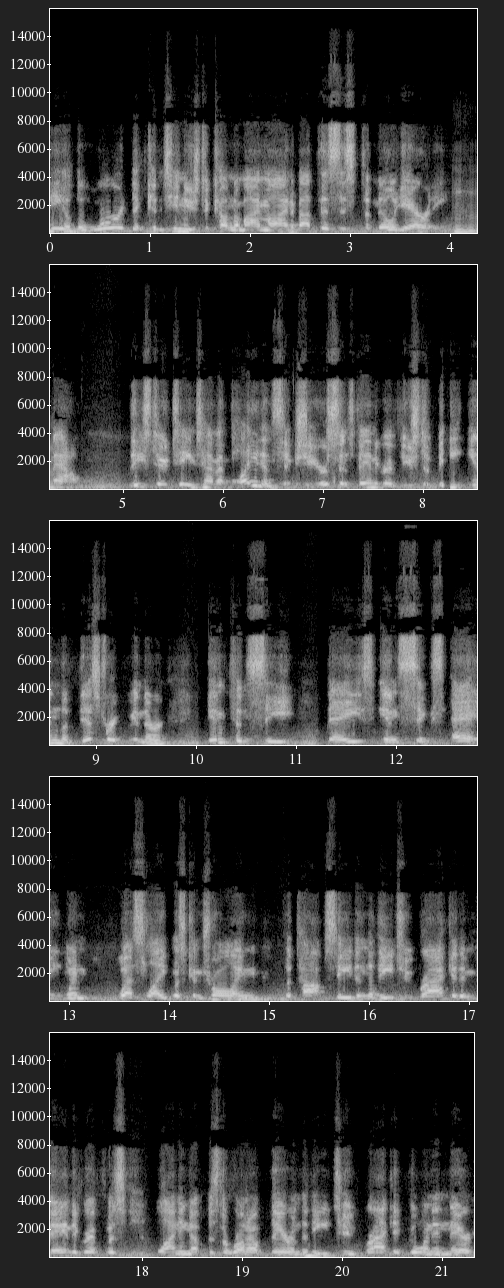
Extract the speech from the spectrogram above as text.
deal. The word that continues to come to my mind about this is familiarity. Now, these two teams haven't played in six years since Vandegrift used to be in the district in their infancy days in 6A when Westlake was controlling the top seed in the D2 bracket and Vandegrift was lining up as the run up there in the D2 bracket going in there.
